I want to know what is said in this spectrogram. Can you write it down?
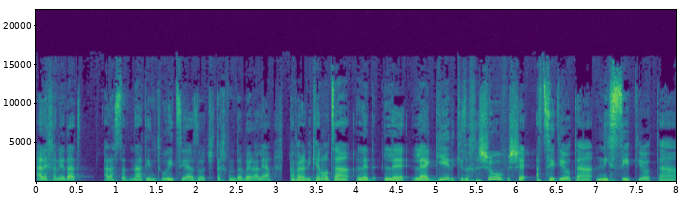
על איך אני יודעת, על הסדנת אינטואיציה הזאת, שתכף נדבר עליה. אבל אני כן רוצה לד, ל, להגיד, כי זה חשוב, שעשיתי אותה, ניסיתי אותה,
